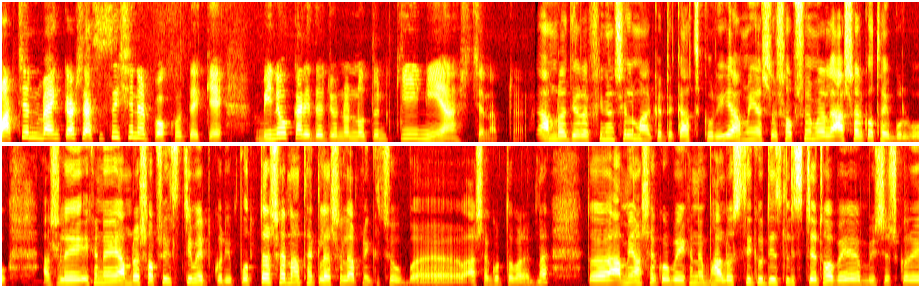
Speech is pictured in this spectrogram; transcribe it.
মার্চেন্ট ব্যাংকার্স অ্যাসোসিয়েশনের পক্ষ থেকে বিনিয়োগকারীদের জন্য নতুন কি নিয়ে আসছেন আপনারা? আমরা যারা ফিনান্সিয়াল মার্কেটে কাজ করি, আমি আসলে সবসময় বলে আশার কথাই বলব। আসলে এখানে আমরা সবসময় এস্টিমেট করি। প্রত্যাশা না থাকলে আসলে আপনি কিছু আশা করতে পারেন না। তো আমি আশা করব এখানে ভালো সিকিউরিটিস লিস্টেড হবে। বিশেষ করে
